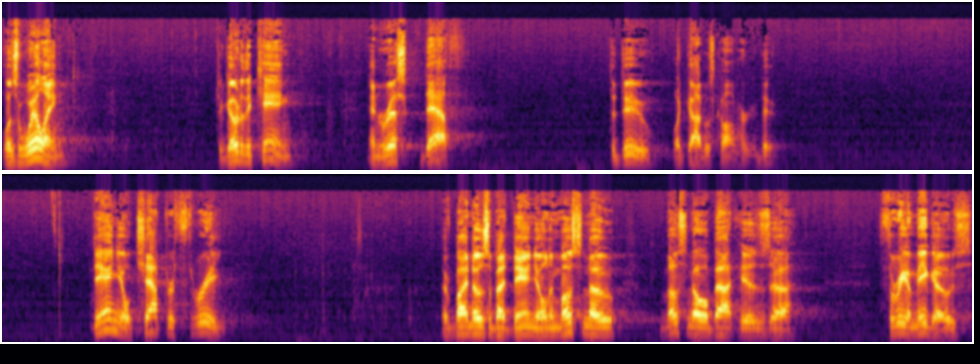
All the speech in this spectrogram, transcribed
was willing to go to the king and risk death to do what God was calling her to do. Daniel chapter 3. Everybody knows about Daniel, and most know, most know about his uh, three amigos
